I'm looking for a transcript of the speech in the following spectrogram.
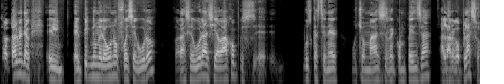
Totalmente. El, el pick número uno fue seguro. Para segura hacia abajo, pues eh, buscas tener mucho más recompensa a largo plazo.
